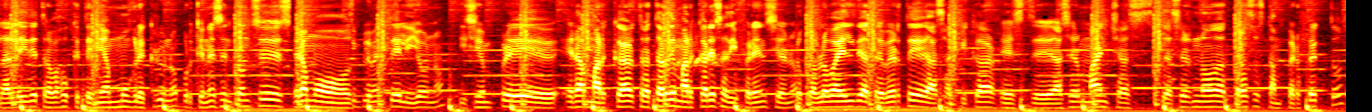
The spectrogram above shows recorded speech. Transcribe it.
la ley de trabajo que tenía Mugre Crew, ¿no? Porque en ese entonces éramos simplemente él y yo, ¿no? Y siempre era marcar, tratar de marcar esa diferencia, ¿no? Lo que hablaba él de atreverte a salpicar, este, hacer manchas, de hacer no trazos tan perfectos,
